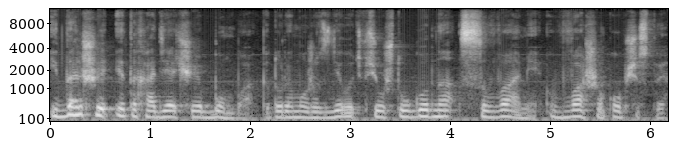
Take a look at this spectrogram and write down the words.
и дальше это ходячая бомба, которая может сделать все, что угодно с вами, в вашем обществе.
